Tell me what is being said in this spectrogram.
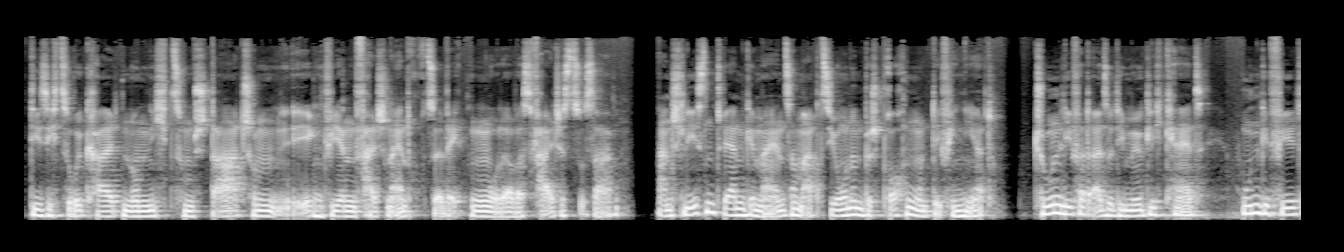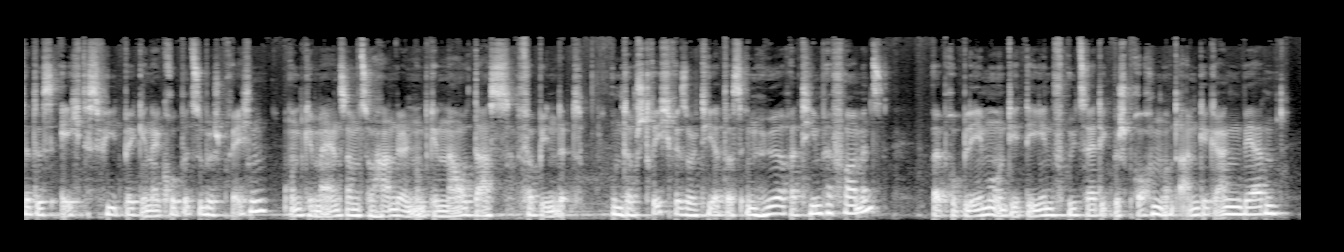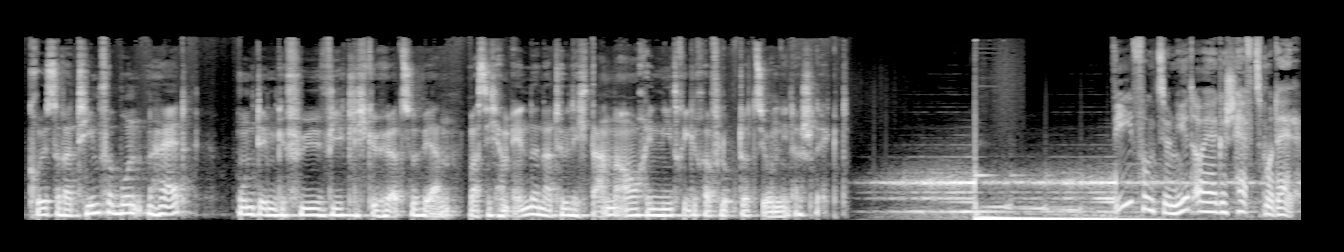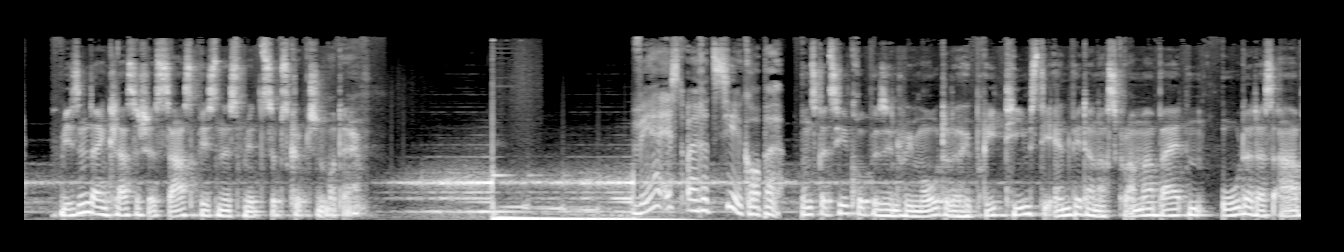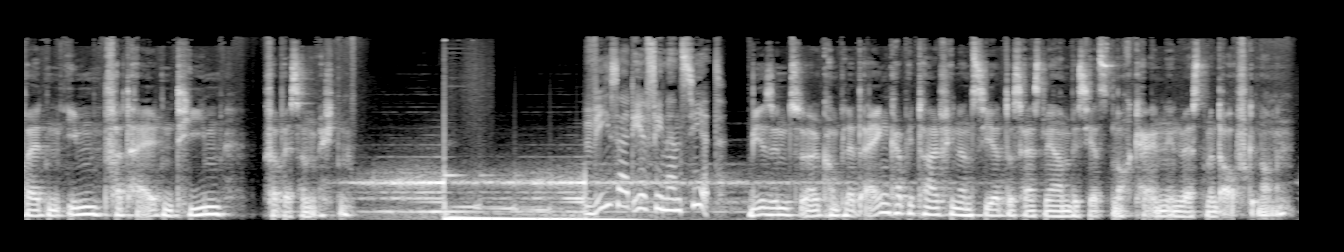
die sich zurückhalten, um nicht zum Start schon irgendwie einen falschen Eindruck zu erwecken oder was Falsches zu sagen. Anschließend werden gemeinsam Aktionen besprochen und definiert. June liefert also die Möglichkeit, ungefiltertes, echtes Feedback in der Gruppe zu besprechen und gemeinsam zu handeln und genau das verbindet. Unterm Strich resultiert das in höherer Teamperformance, weil Probleme und Ideen frühzeitig besprochen und angegangen werden, größerer Teamverbundenheit und dem Gefühl, wirklich gehört zu werden, was sich am Ende natürlich dann auch in niedrigerer Fluktuation niederschlägt. Wie funktioniert euer Geschäftsmodell? Wir sind ein klassisches SaaS-Business mit Subscription-Modell. Wer ist eure Zielgruppe? Unsere Zielgruppe sind Remote- oder Hybrid-Teams, die entweder nach Scrum arbeiten oder das Arbeiten im verteilten Team verbessern möchten. Wie seid ihr finanziert? Wir sind äh, komplett Eigenkapital finanziert, das heißt, wir haben bis jetzt noch kein Investment aufgenommen.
